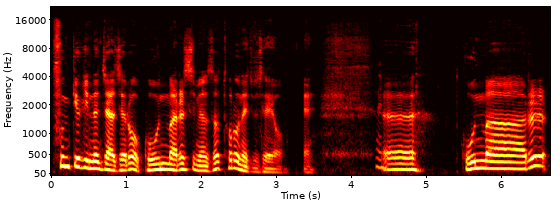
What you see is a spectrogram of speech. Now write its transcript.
품격 있는 자세로 고운 말을 쓰면서 토론해 주세요. 네. 어, 고운 말을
